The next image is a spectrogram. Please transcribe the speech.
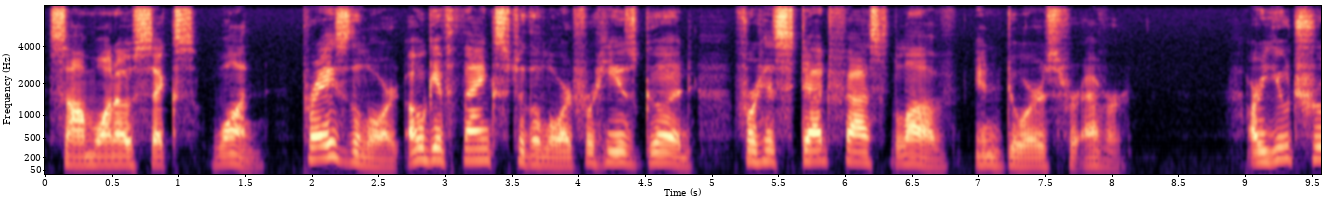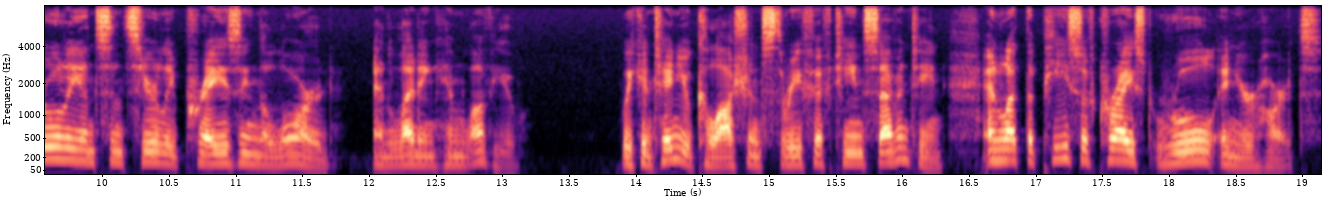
Psalm 106 1. Praise the Lord. Oh, give thanks to the Lord, for he is good, for his steadfast love endures forever. Are you truly and sincerely praising the Lord and letting him love you? We continue Colossians 3:15, 17, and let the peace of Christ rule in your hearts,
